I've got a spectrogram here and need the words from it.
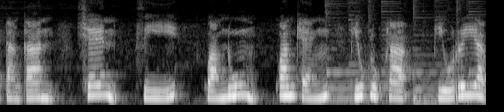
กต่างกัน เช่น สี ความนุ่ม ความแข็ง ผิวกรุขระผิวเรียบ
